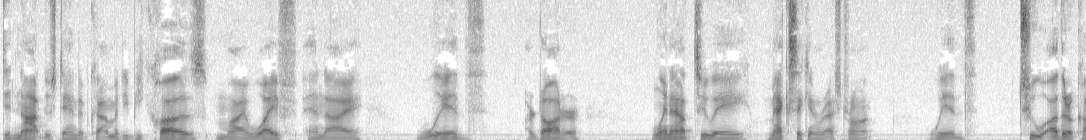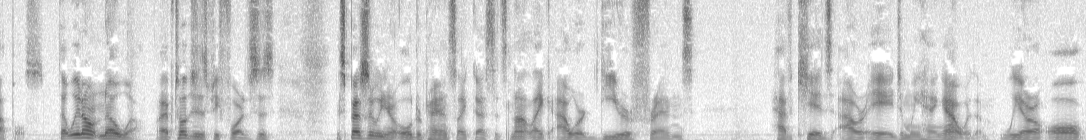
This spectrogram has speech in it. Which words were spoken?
did not do stand up comedy because my wife and I, with our daughter, went out to a Mexican restaurant with two other couples that we don't know well. I've told you this before. This is especially when you're older parents like us. It's not like our dear friends have kids our age and we hang out with them. We are all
